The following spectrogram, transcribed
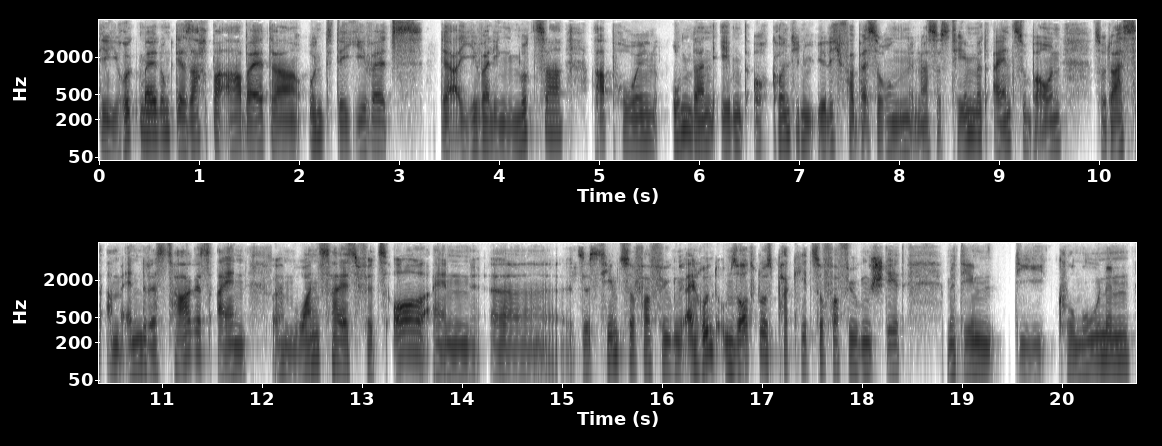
die Rückmeldung der Sachbearbeiter und der jeweils der jeweiligen Nutzer abholen, um dann eben auch kontinuierlich Verbesserungen in das System mit einzubauen, sodass am Ende des Tages ein ähm, One-Size-Fits-All, ein äh, System zur Verfügung, ein rundum sorglos Paket zur Verfügung steht, mit dem die Kommunen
